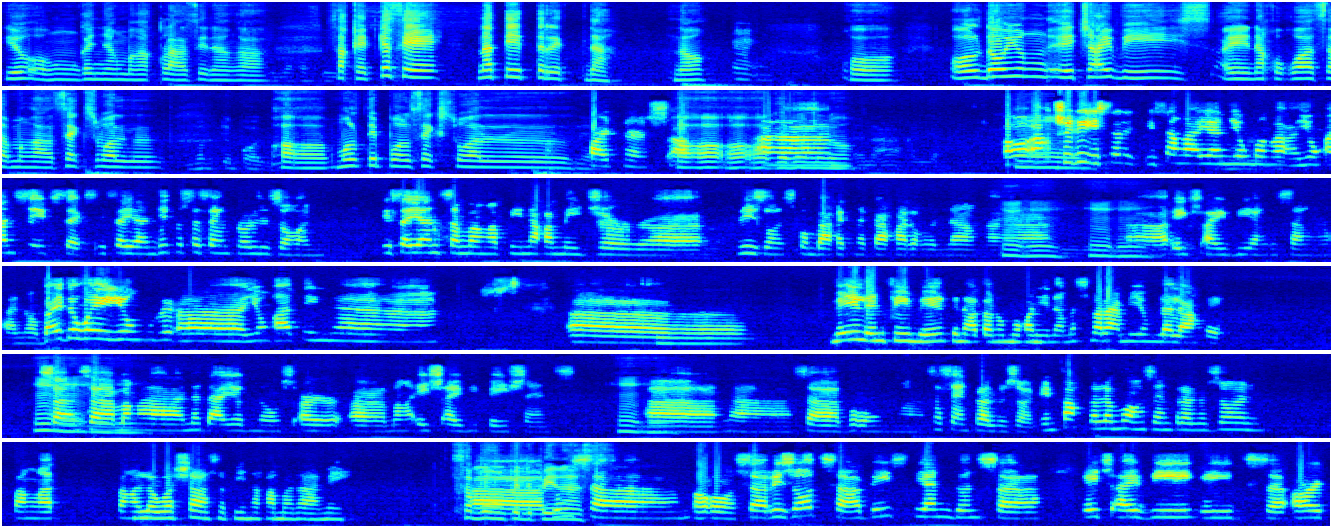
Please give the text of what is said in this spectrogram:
yung ganyang mga klase ng ah, sakit kasi natitreat na no Mm. o although yung HIV ay nakukuha sa mga sexual Oo, multiple sexual partners. Oo, oo, oo, ganun Um, ano. Oh, Mm. actually isa isa nga yan yung mga yung unsafe sex. Isa yan dito sa Central Luzon. Isa yan sa mga pinaka major uh, reasons kung bakit nagkakaroon ng uh, Mhm, mhm. uh, HIV ang isang ano. By the way, yung uh, yung ating uh, uh, male and female, tinatanong mo kanina, mas marami yung lalaki sa Mhm, sa mhm, mga na-diagnose or uh, mga HIV patients mhm. ah, na sa buong ah, sa Central Luzon. In fact, alam mo ang Central Luzon pangat pangalawa siya sa pinakamarami. sa buong Ah, Pilipinas. sa oo, sa results sa based yan doon sa HIV AIDS ah, Art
